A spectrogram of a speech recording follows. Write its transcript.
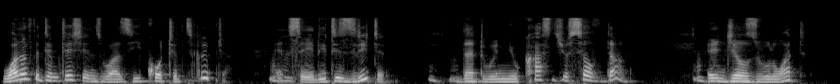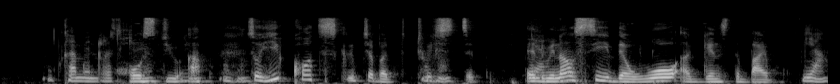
one of the temptations was he quoted scripture and mm-hmm. said, It is written mm-hmm. that when you cast yourself down, angels will what? Come and rescue. Host you up. So he quotes scripture but twists it. And Yeah. we now see the war against the Bible. Yeah.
